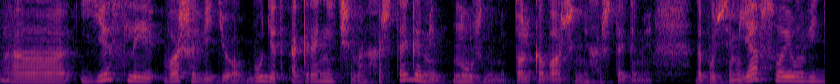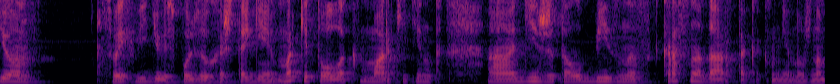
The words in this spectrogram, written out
а, если ваше видео будет ограничено хэштегами нужными, только вашими хэштегами, допустим, я в своем видео своих видео использую хэштеги маркетолог, маркетинг, digital, бизнес, Краснодар, так как мне нужна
